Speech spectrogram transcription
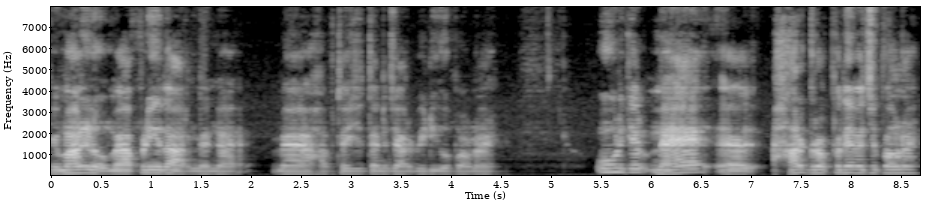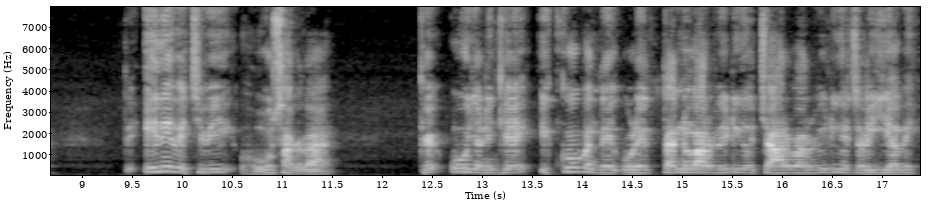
ਕਿ ਮੰਨ ਲਓ ਮੈਂ ਆਪਣੀ ਉਦਾਹਰਨ ਦਿੰਦਾ ਮੈਂ ਹਫ਼ਤੇ 'ਚ ਤਿੰਨ ਚਾਰ ਵੀਡੀਓ ਪਾਉਣਾ ਹੈ। ਉਹ ਹੁਣ ਜੇ ਮੈਂ ਹਰ ਗਰੁੱਪ ਦੇ ਵਿੱਚ ਪਾਉਣਾ ਹੈ ਤੇ ਇਹਦੇ ਵਿੱਚ ਵੀ ਹੋ ਸਕਦਾ ਹੈ ਕਿ ਉਹ ਜਾਣੀ ਕਿ ਇੱਕੋ ਬੰਦੇ ਕੋਲੇ ਤਿੰਨ ਵਾਰ ਵੀਡੀਓ, ਚਾਰ ਵਾਰ ਵੀਡੀਓ ਚਲੀ ਜਾਵੇ।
